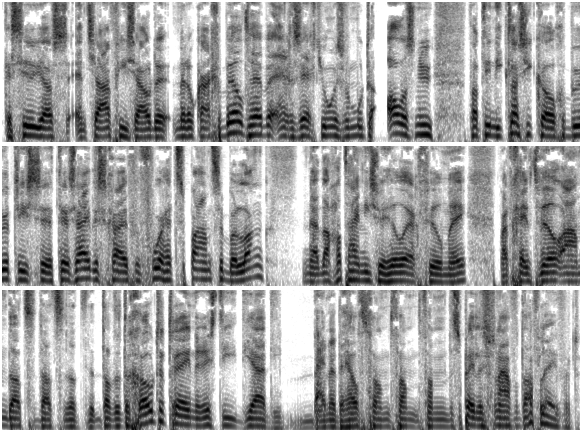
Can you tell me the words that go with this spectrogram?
Casillas en Xavi zouden met elkaar gebeld hebben en gezegd... jongens, we moeten alles nu wat in die Classico gebeurd is uh, terzijde schuiven voor het Spaanse belang. Nou, daar had hij niet zo heel erg veel mee. Maar het geeft wel aan dat, dat, dat, dat het een grote trainer is die, ja, die bijna de helft van, van, van de spelers vanavond aflevert.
